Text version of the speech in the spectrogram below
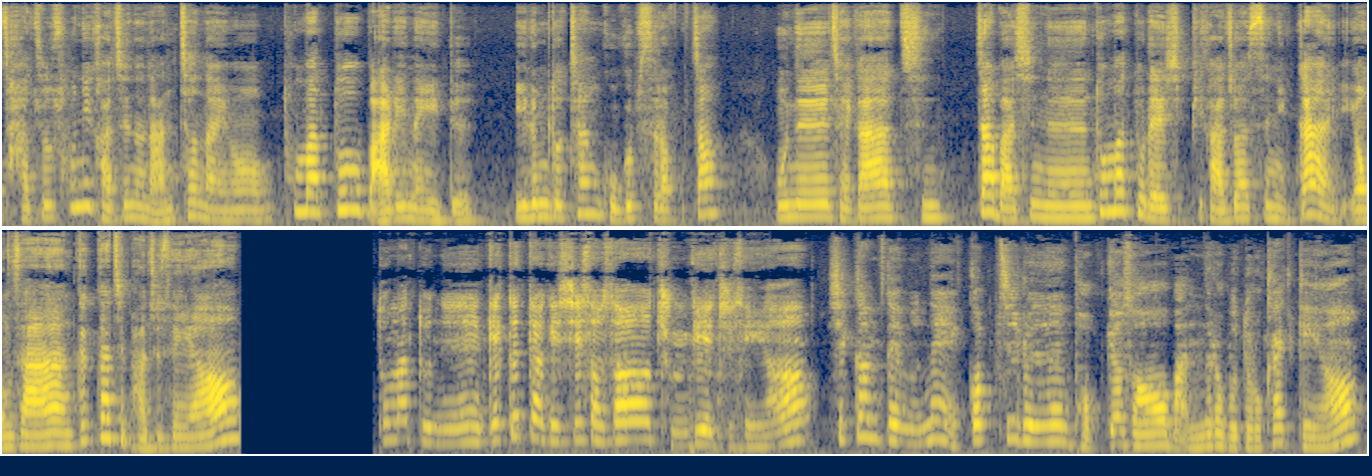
자주 손이 가지는 않잖아요. 토마토 마리네이드. 이름도 참 고급스럽죠? 오늘 제가 진짜 맛있는 토마토 레시피 가져왔으니까 영상 끝까지 봐주세요. 토마토는 깨끗하게 씻어서 준비해주세요. 식감 때문에 껍질은 벗겨서 만들어 보도록 할게요.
